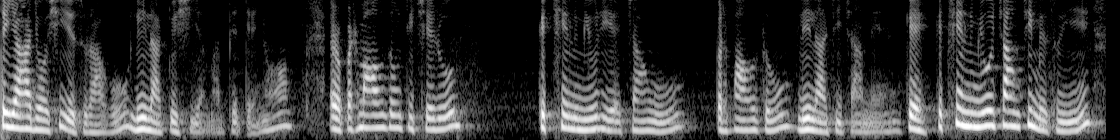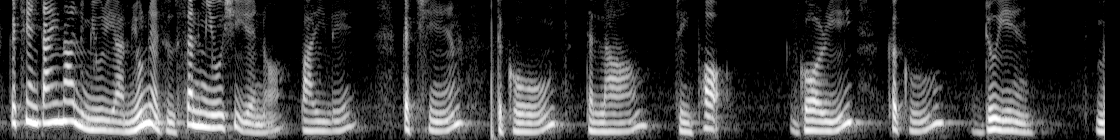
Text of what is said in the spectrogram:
100ကျော်ရှိတယ်ဆိုတာကိုလေ့လာတွေ့ရှိရမှာဖြစ်တယ်เนาะအဲ့တော့ပထမအောင်ဆုံးတီချေတို့ကချင်လူမျိုးတွေရဲ့အကြောင်းကိုပထမအောင်ဆုံးလေ့လာကြည့်ကြမယ်။ကဲကချင်လူမျိုးအကြောင်းကြည့်မယ်ဆိုရင်ကချင်တိုင်းသားလူမျိုးတွေကမျိုးနွယ်စု12မျိုးရှိတယ်နော်။ဘာတွေလဲ။ကချင်တကုံဒလောင်ဂျိန်ဖော့ဂေါ်ရီခကူဒူရင် မ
